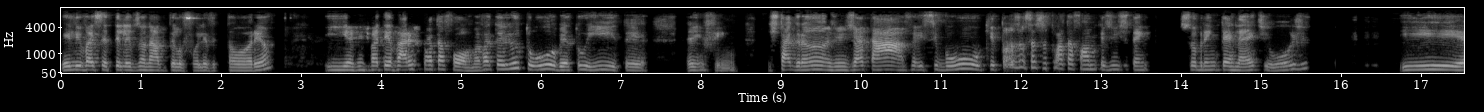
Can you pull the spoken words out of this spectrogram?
Ele vai ser televisionado pelo Folha Vitória e a gente vai ter várias plataformas. Vai ter YouTube, Twitter, enfim, Instagram, a gente já tá, Facebook, todas essas plataformas que a gente tem sobre a internet hoje. E,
